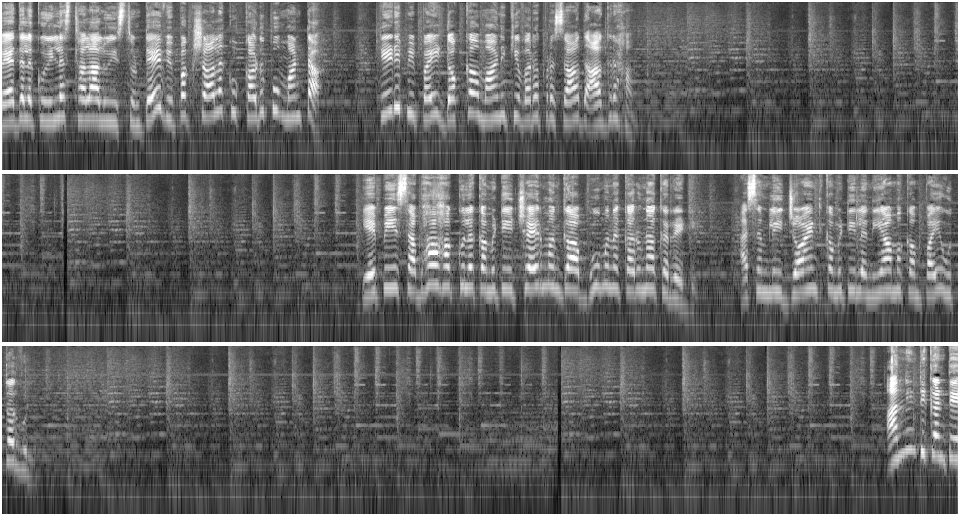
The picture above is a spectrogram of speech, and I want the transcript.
పేదలకు ఇళ్ళ స్థలాలు ఇస్తుంటే విపక్షాలకు కడుపు మంట. టీడీపీపై డొక్కా మాణిక్య వరప్రసాద్ ఆగ్రహం. ఏపీ సభా హక్కుల కమిటీ చైర్మన్గా భూమన కరుణాకర్ రెడ్డి. అసెంబ్లీ జాయింట్ కమిటీల నియామకంపై ఉత్తర్వులు. అన్నింటికంటే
